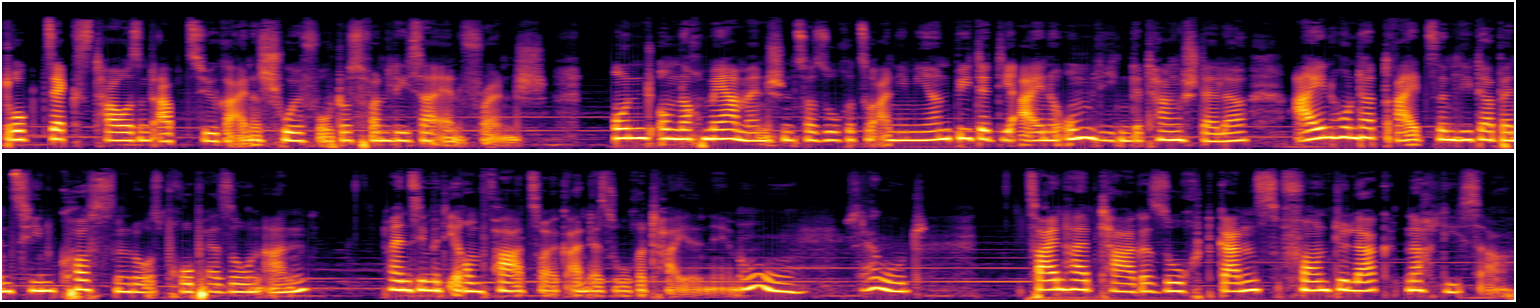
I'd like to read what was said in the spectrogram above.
druckt 6000 Abzüge eines Schulfotos von Lisa Ann French. Und um noch mehr Menschen zur Suche zu animieren, bietet die eine umliegende Tankstelle 113 Liter Benzin kostenlos pro Person an, wenn sie mit ihrem Fahrzeug an der Suche teilnehmen. Oh, sehr gut. Zweieinhalb Tage sucht ganz Fond du Lac nach Lisa.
